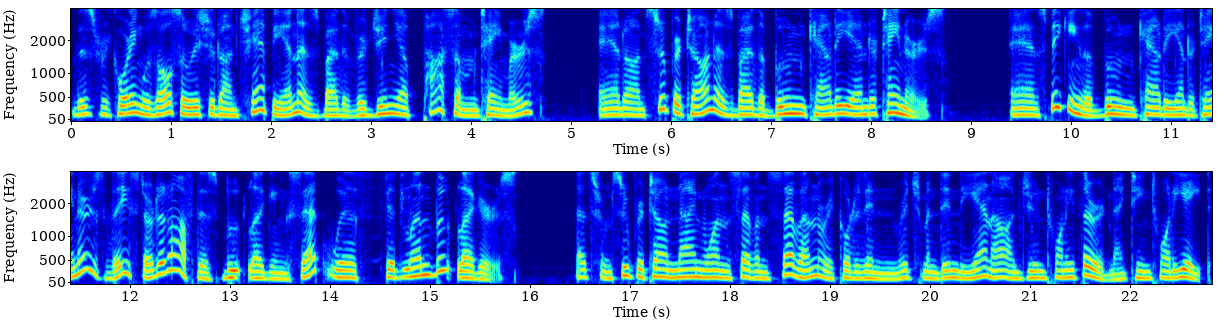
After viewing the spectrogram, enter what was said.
This recording was also issued on Champion as by the Virginia Possum Tamers, and on Supertone as by the Boone County Entertainers. And speaking of the Boone County Entertainers, they started off this bootlegging set with Fiddlin' Bootleggers. That's from Supertone 9177, recorded in Richmond, Indiana on June 23, 1928.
